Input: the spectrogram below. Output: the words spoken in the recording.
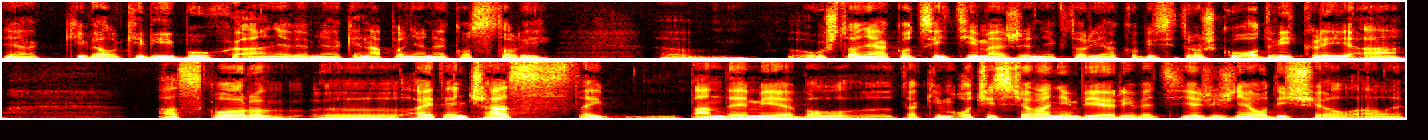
nejaký veľký výbuch a neviem, nejaké naplnené kostoly. Ehm, už to nejako cítime, že niektorí akoby si trošku odvykli a, a skôr e, aj ten čas tej pandémie bol e, takým očisťovaním viery, veď Ježiš neodišiel, ale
